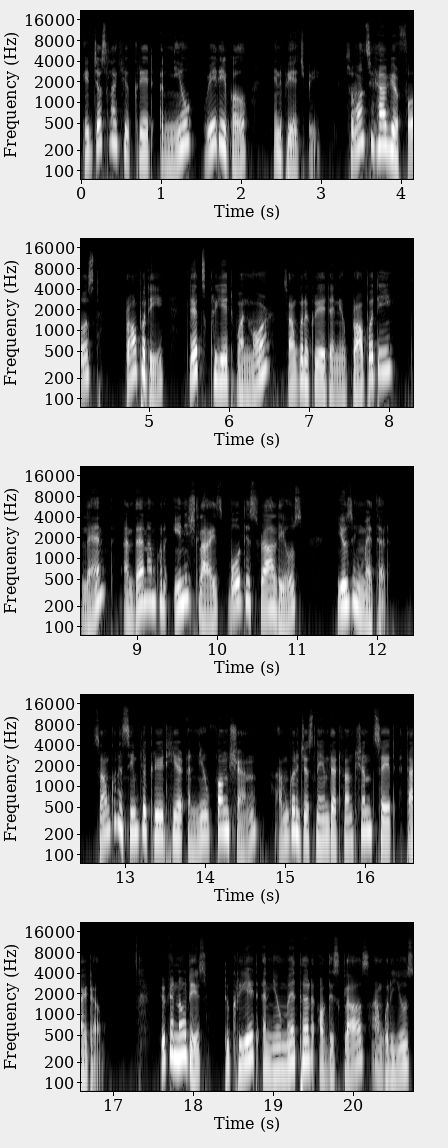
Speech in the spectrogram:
It's just like you create a new variable in PHP. So once you have your first property, let's create one more. So I'm going to create a new property length and then I'm going to initialize both these values using method. So I'm going to simply create here a new function. I'm going to just name that function set title. You can notice to create a new method of this class, I'm going to use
